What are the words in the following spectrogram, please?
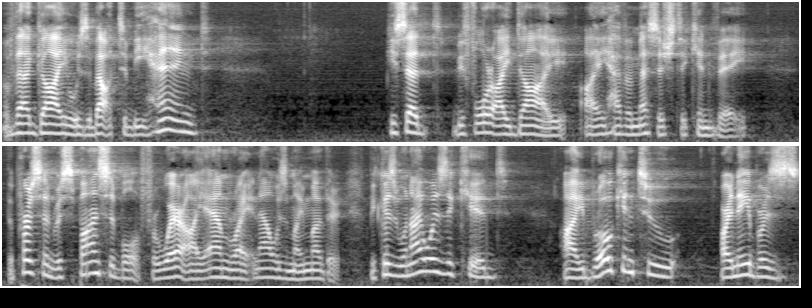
of that guy who was about to be hanged he said, Before I die, I have a message to convey. The person responsible for where I am right now is my mother. Because when I was a kid, I broke into our neighbor's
